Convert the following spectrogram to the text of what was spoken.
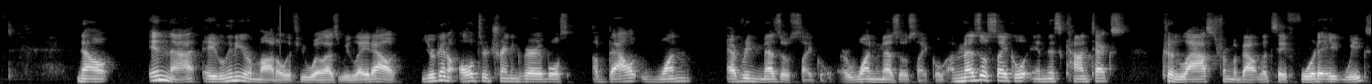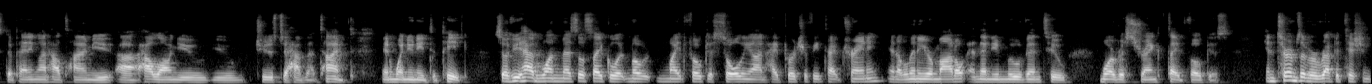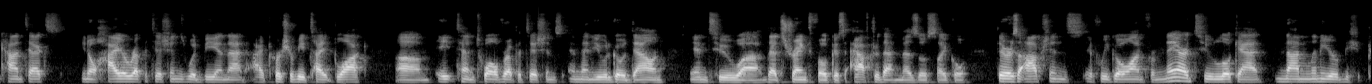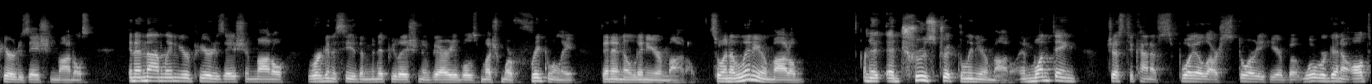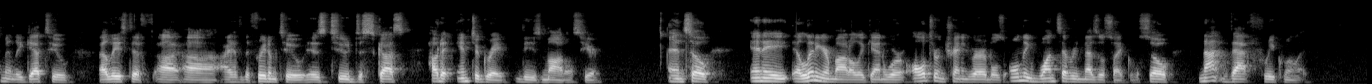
Now, in that, a linear model, if you will, as we laid out, you're going to alter training variables about one every mesocycle or one mesocycle. A mesocycle in this context could last from about let's say four to eight weeks, depending on how time you uh, how long you you choose to have that time and when you need to peak. So if you had one mesocycle, it mo- might focus solely on hypertrophy type training in a linear model, and then you move into more of a strength type focus. In terms of a repetition context, you know higher repetitions would be in that hypertrophy type block, um, 8, 10, 12 repetitions, and then you would go down into uh, that strength focus after that mesocycle. There's options if we go on from there to look at nonlinear periodization models. In a nonlinear periodization model, we're going to see the manipulation of variables much more frequently than in a linear model. So in a linear model, a, a true strict linear model, and one thing just to kind of spoil our story here, but what we're going to ultimately get to, at least if uh, uh, I have the freedom to, is to discuss how to integrate these models here. And so in a, a, linear model, again, we're altering training variables only once every mesocycle, so not that frequently.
